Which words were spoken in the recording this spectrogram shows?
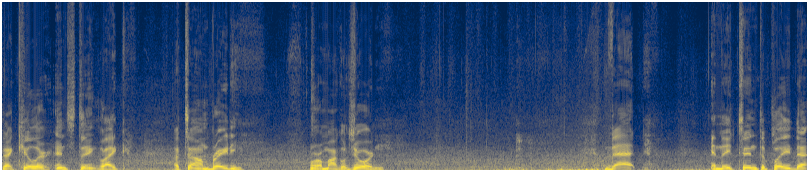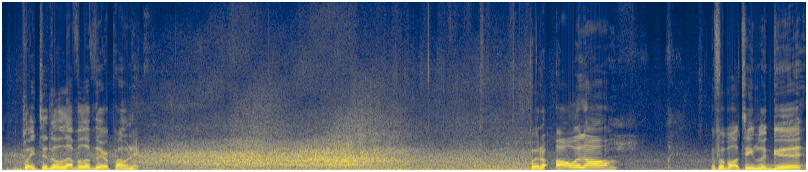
that killer instinct like a Tom Brady or a Michael Jordan. That and they tend to play that play to the level of their opponent. But all in all, the football team looked good.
